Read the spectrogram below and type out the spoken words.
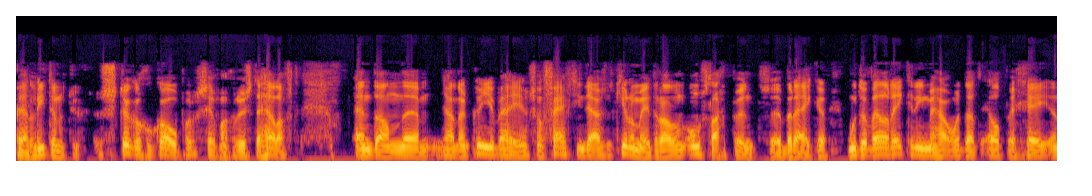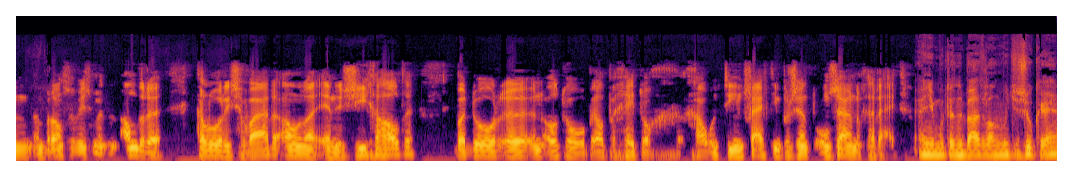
per liter natuurlijk stukken goedkoper, zeg maar gerust de helft. En dan, uh, ja, dan kun je bij zo'n 15.000 kilometer al een omslagpunt uh, bereiken. Moet er wel rekening mee houden dat LPG een, een brandstof is met een andere calorische waarde, andere energiegehalte waardoor uh, een auto op LPG toch gauw een 10, 15 procent onzuiniger rijdt. En je moet in het buitenland moet je zoeken hè,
